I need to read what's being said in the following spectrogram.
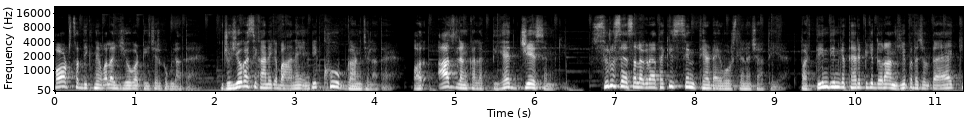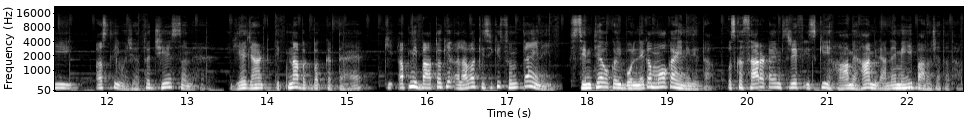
हॉट सा दिखने वाला योगा टीचर को बुलाता है, जो योगा सिखाने के बहाने इनकी खूब गांड जलाता है। और आज लंका लगती है जेसन की। शुरू से ऐसा लग रहा था कि सिंथिया डाइवोर्स लेना चाहती है, पर तीन दिन के थेरेपी के दौरान ये पता चलता है कि असली वजह तो जेसन है। ये जांट इतना बकबक करता है कि अपनी बातों के अलावा किसी की सुनता ही नहीं। सिंथिया को कोई बोलने का मौका ही नहीं देता। उसका सारा टाइम सिर्फ़ इसकी हाँ में हाँ मिलाने में ही पार हो जाता था।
